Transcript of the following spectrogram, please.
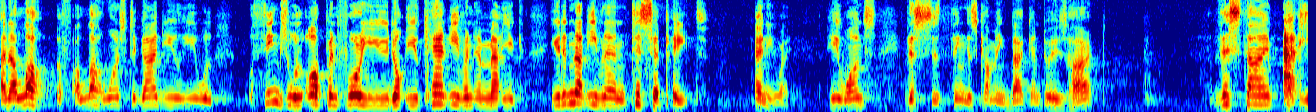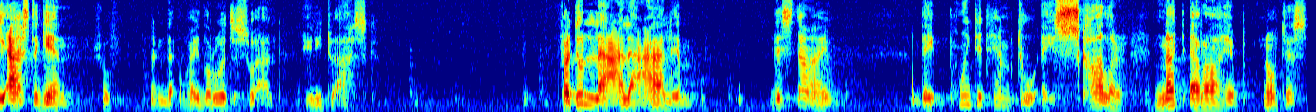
and Allah, if Allah wants to guide you, He will things will open for you. You don't, you can't even imagine. You, you did not even anticipate. Anyway, He wants this thing is coming back into His heart. This time he asked again. شوف وهي ضرورة السؤال. You need to ask. فدل على عالم. This time they pointed him to a scholar, not a rahib. Notice,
